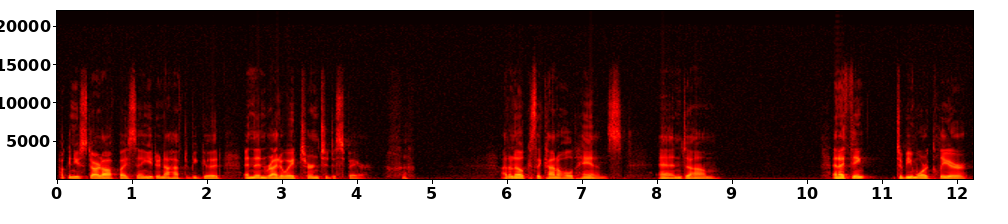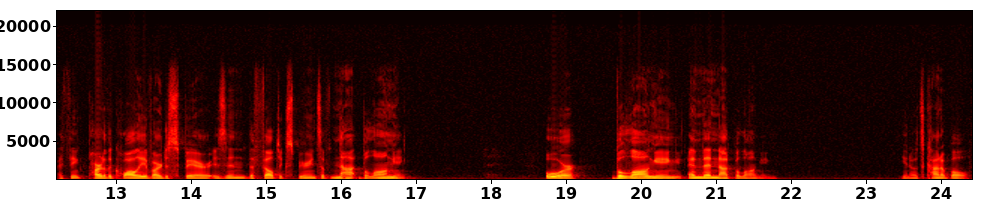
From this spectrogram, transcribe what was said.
How can you start off by saying you do not have to be good and then right away turn to despair? I don't know, because they kind of hold hands. And, um, and I think to be more clear, I think part of the quality of our despair is in the felt experience of not belonging or belonging and then not belonging. You know, it's kind of both.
